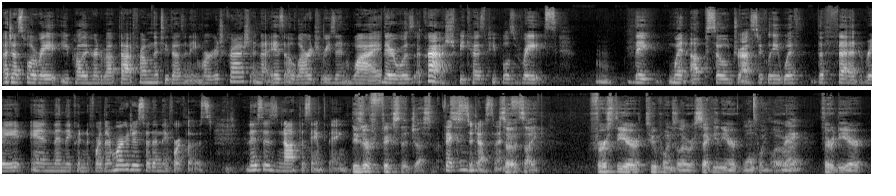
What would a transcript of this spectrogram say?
adjustable rate, you probably heard about that from the 2008 mortgage crash, and that is a large reason why there was a crash because people's rates they went up so drastically with the Fed rate and then they couldn't afford their mortgages, so then they foreclosed. This is not the same thing. These are fixed adjustments. Fixed mm-hmm. adjustments. So it's like first year two points lower, second year one point lower, Right. third year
